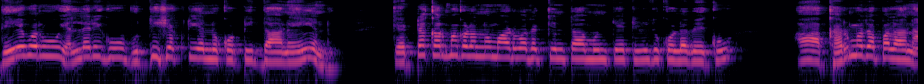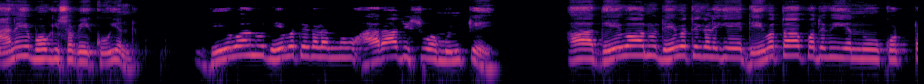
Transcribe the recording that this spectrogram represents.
ದೇವರು ಎಲ್ಲರಿಗೂ ಬುದ್ಧಿಶಕ್ತಿಯನ್ನು ಕೊಟ್ಟಿದ್ದಾನೆ ಎಂದು. ಕೆಟ್ಟ ಕರ್ಮಗಳನ್ನು ಮಾಡುವುದಕ್ಕಿಂತ ಮುಂಚೆ ತಿಳಿದುಕೊಳ್ಳಬೇಕು. ಆ ಕರ್ಮದ ಫಲ ನಾನೇ ಭೋಗಿಸಬೇಕು ಎಂದು. ದೇವಾನುದೇವತೆಗಳನ್ನು ಆರಾಧಿಸುವ ಮುಂಚೆ ಆ ದೇವಾನುದೇವತೆಗಳಿಗೆ ದೇವತಾ ಪದವಿಯನ್ನು ಕೊಟ್ಟ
